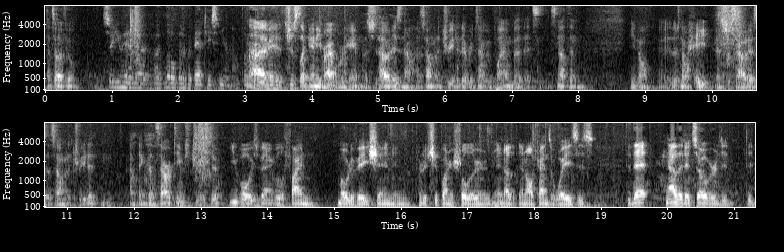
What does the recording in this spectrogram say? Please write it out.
that's how I feel. So you had a, a little bit of a bad taste in your mouth. No, I mean it's just like any rivalry game. That's just how it is now. That's how I'm going to treat it every time we play them. But it's it's nothing, you know. There's no hate. That's just how it is. That's how I'm going to treat it. And I think that's how our team should treat it too. You've always been able to find motivation and put a chip on your shoulder in, in, other, in all kinds of ways. Is did that now that it's over? Did did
